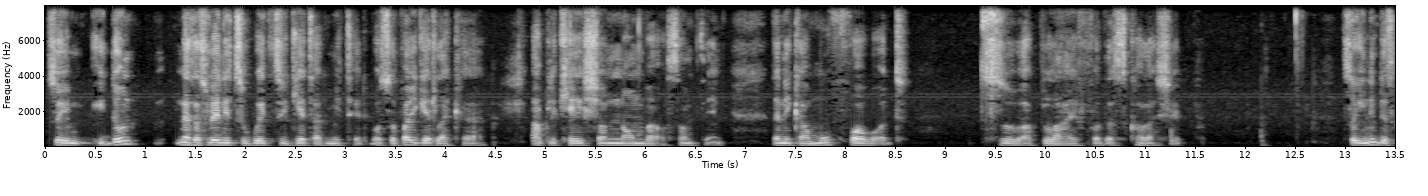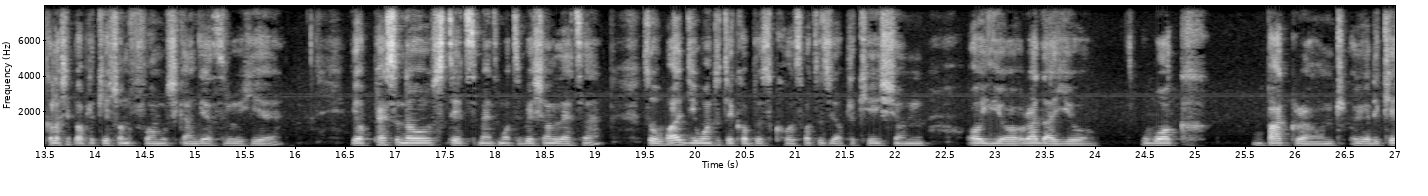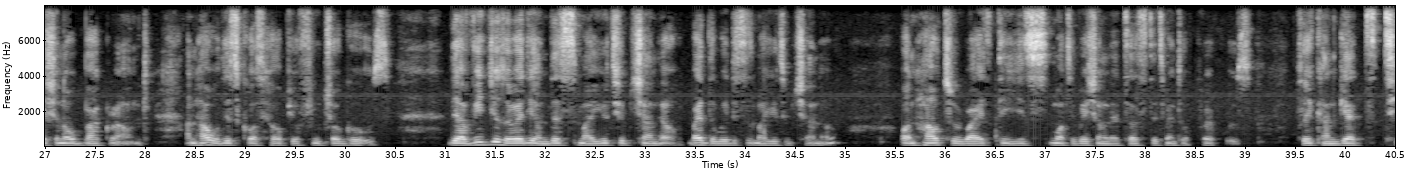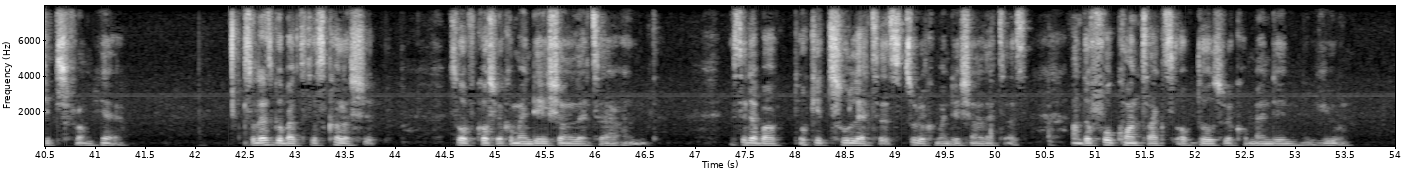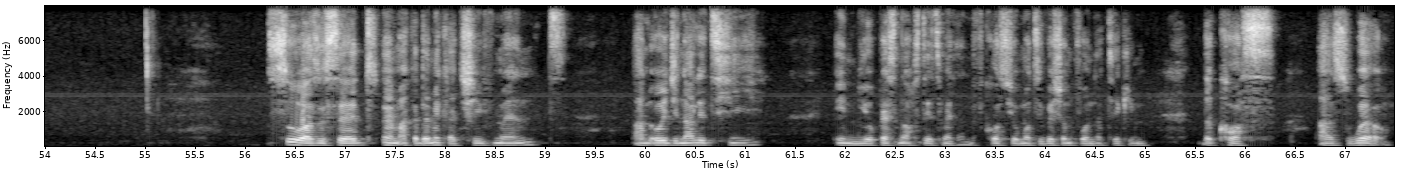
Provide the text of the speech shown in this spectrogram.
So you, you don't necessarily need to wait to get admitted, but so far you get like a application number or something, then you can move forward to apply for the scholarship. So you need the scholarship application form, which you can get through here, your personal statement, motivation letter. So why do you want to take up this course? What is your application or your rather your work background or your educational background? And how will this course help your future goals? There are videos already on this my YouTube channel. By the way, this is my YouTube channel on how to write these motivation letters, statement of purpose. So you can get tips from here. So let's go back to the scholarship. So of course, recommendation letter and said about okay, two letters, two recommendation letters, and the full contacts of those recommending you. So as we said, um, academic achievement and originality in your personal statement, and of course your motivation for undertaking the course as well.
